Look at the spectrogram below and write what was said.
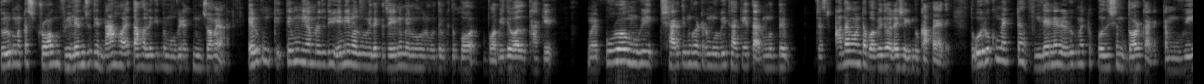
তো এরকম একটা স্ট্রং ভিলেন যদি না হয়, তাহলে কিন্তু মুভিটা কিন্তু জমে না। এরকম তেমনি আমরা যদি এনিমেল মুভি দেখতে চাই এনিমেল মুভির মধ্যে কিন্তু ববি দেওয়াল থাকে। মানে পুরো মুভি সাড়ে তিন ঘণ্টার মুভি থাকে, তার মধ্যে জাস্ট আধা ঘণ্টা ববি দেওয়াল এসে কিন্তু কাঁপায় দেয়। তো ওইরকম একটা ভিলেনের এরকম একটা পজিশন দরকার একটা মুভি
